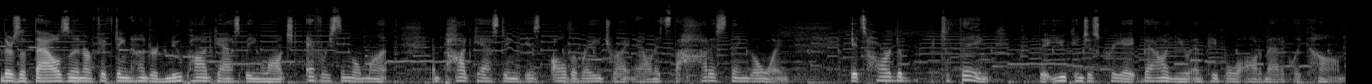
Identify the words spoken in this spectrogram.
there's a thousand or fifteen hundred new podcasts being launched every single month, and podcasting is all the rage right now, and it's the hottest thing going. It's hard to, to think that you can just create value and people will automatically come.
